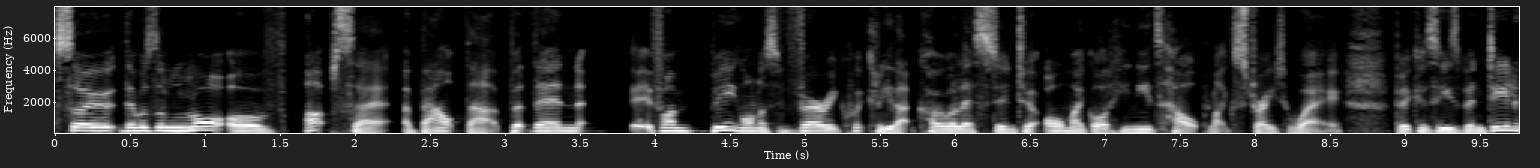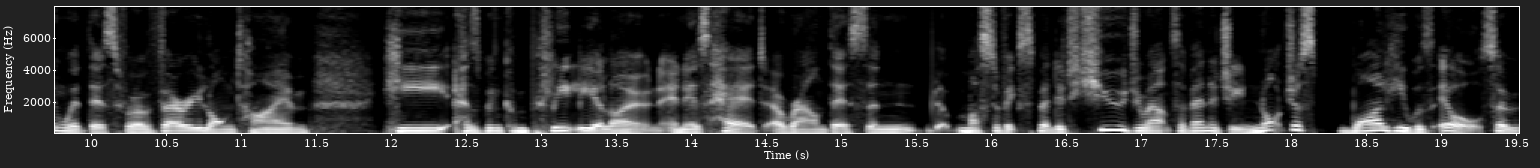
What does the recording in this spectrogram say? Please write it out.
So there was a lot of upset about that. But then if I'm being honest, very quickly that coalesced into, oh my God, he needs help like straight away because he's been dealing with this for a very long time. He has been completely alone in his head around this and must have expended huge amounts of energy, not just while he was ill. So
